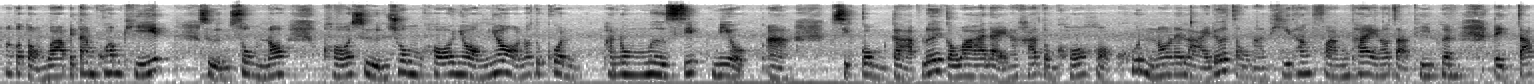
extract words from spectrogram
เฮาก็ต้องว่าไปตามความผิดสื่นส้มเนาะขอสื่นชมขอหยองย่อเนาะทุกคนพนมมือซิปเหนิ้วอ่า สิกลมกราบเลยก็ว่าได้นะคะต้องขอขอบคุณเนาะหลายๆเด้อเจ้าหน้าที่ทั้งฟังไทยนอกจากที่เพื่อนได้จับ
